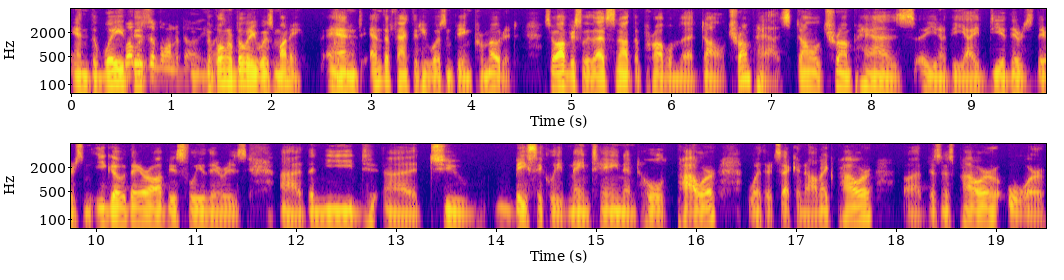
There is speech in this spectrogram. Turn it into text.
and the way what that was the vulnerability? the vulnerability was money and and the fact that he wasn't being promoted. So obviously that's not the problem that donald trump has. Donald trump has uh, you know the idea there's there's an ego there obviously. There is uh, the need uh, to basically maintain and hold power whether it's economic power uh, business power or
